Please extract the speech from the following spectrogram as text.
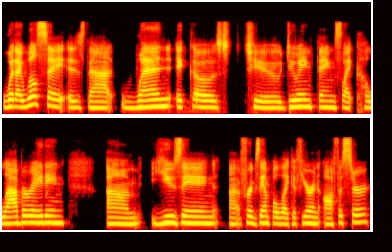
what I will say is that when it goes to doing things like collaborating, um, using, uh, for example, like if you're an officer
